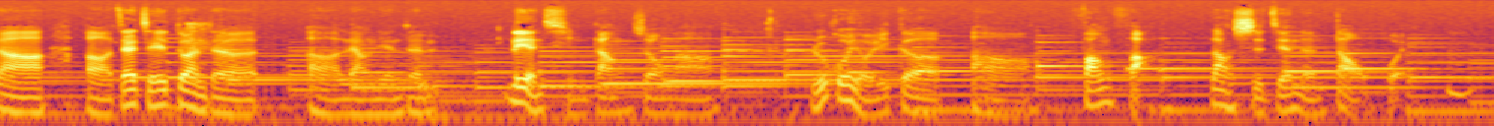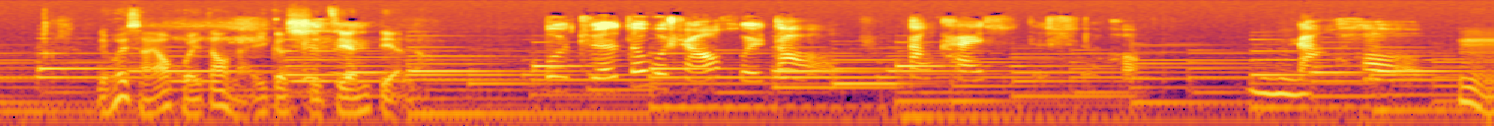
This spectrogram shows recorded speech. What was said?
那呃，在这一段的呃两年的恋情当中啊，如果有一个呃方法让时间能倒回，嗯，你会想要回到哪一个时间点呢？我觉觉得我想要回到刚开始的时候，嗯，然后嗯，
